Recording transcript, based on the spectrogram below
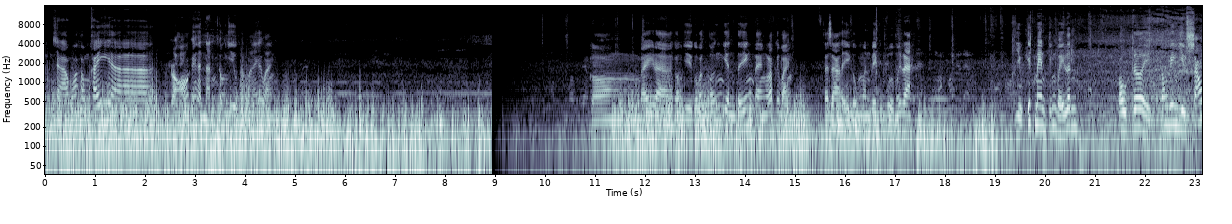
Đứng xa quá không thấy uh, rõ cái hình ảnh con diều hoa mai các bạn? Còn đây là con diều của bác Tuấn với anh Tiến đang lắp các bạn. Xa xa thì cũng anh Việt cũng vừa mới ra. Diều X-Men chuẩn bị lên bầu trời. Công viên diều 6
